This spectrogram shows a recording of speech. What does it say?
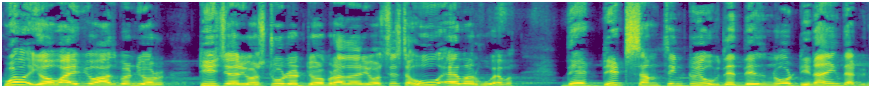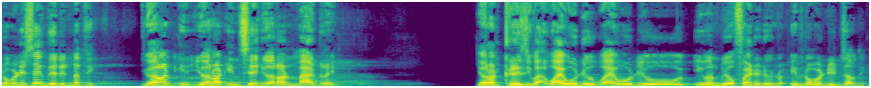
Whoever, your wife, your husband, your teacher, your student, your brother, your sister, whoever, whoever, they did something to you. There is no denying that. Nobody is saying they did nothing. You are not, you are not insane. You are not mad, right? You are not crazy. Why, why, would you, why would you even be offended if, if nobody did something?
